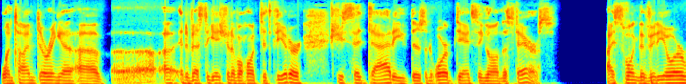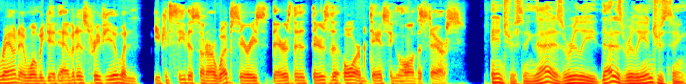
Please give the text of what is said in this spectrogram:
One time during a, a, a, an investigation of a haunted theater, she said, "Daddy, there's an orb dancing on the stairs." I swung the video around, and when we did evidence review, and you can see this on our web series, there's the there's the orb dancing on the stairs. Interesting. That is really that is really interesting.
